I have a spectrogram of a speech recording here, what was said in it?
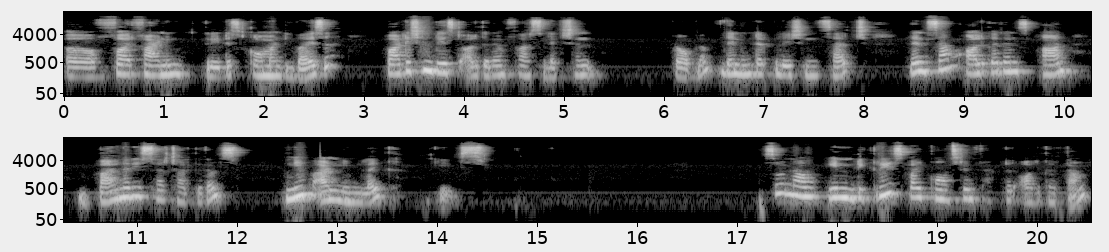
uh, for finding greatest common divisor, partition based algorithm for selection problem, then interpolation search, then some algorithms on binary search algorithms, NIM and NIM like games. So now in decrease by constant factor algorithm,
